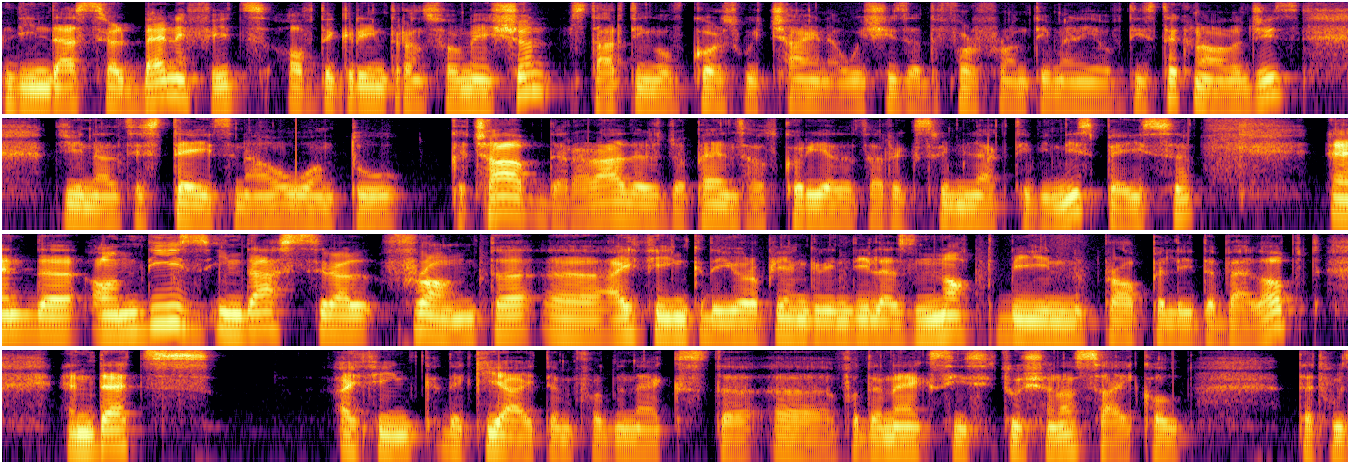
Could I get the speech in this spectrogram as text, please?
the industrial benefits of the green transformation, starting, of course, with China, which is at the forefront in many of these technologies. The United States now want to catch up. There are others, Japan, South Korea, that are extremely active in this space. And uh, on this industrial front, uh, I think the European Green Deal has not been properly developed, and that's, I think, the key item for the next uh, uh for the next institutional cycle that will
